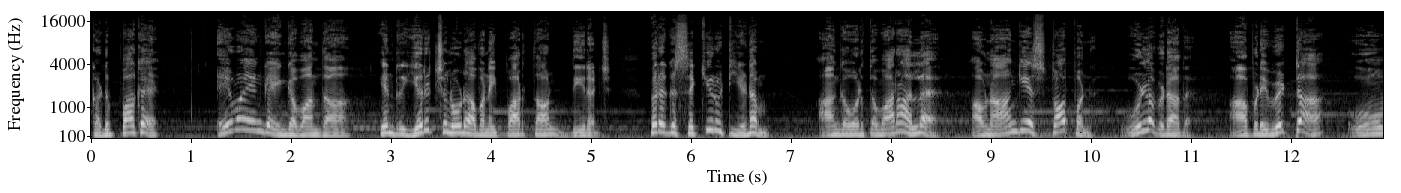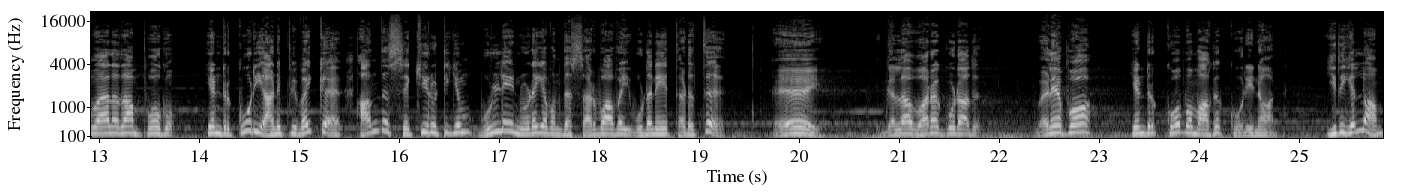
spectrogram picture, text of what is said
கடுப்பாக இவன் எங்க இங்க வந்தான் என்று எரிச்சலோடு அவனை பார்த்தான் தீரஜ். பிறகு செக்யூரிட்டியிடம் அங்க ஒருத்தன் அல்ல அவனை அங்கேயே ஸ்டாப் பண்ணு உள்ள விடாத. அப்படி விட்டா உன் வேலை தான் போகும். என்று கூறி அனுப்பி வைக்க அந்த செக்யூரிட்டியும் உள்ளே நுழைய வந்த சர்வாவை உடனே தடுத்து ஏய் இங்கெல்லாம் வரக்கூடாது. வெளியே போ என்று கோபமாக கூறினான். இது எல்லாம்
